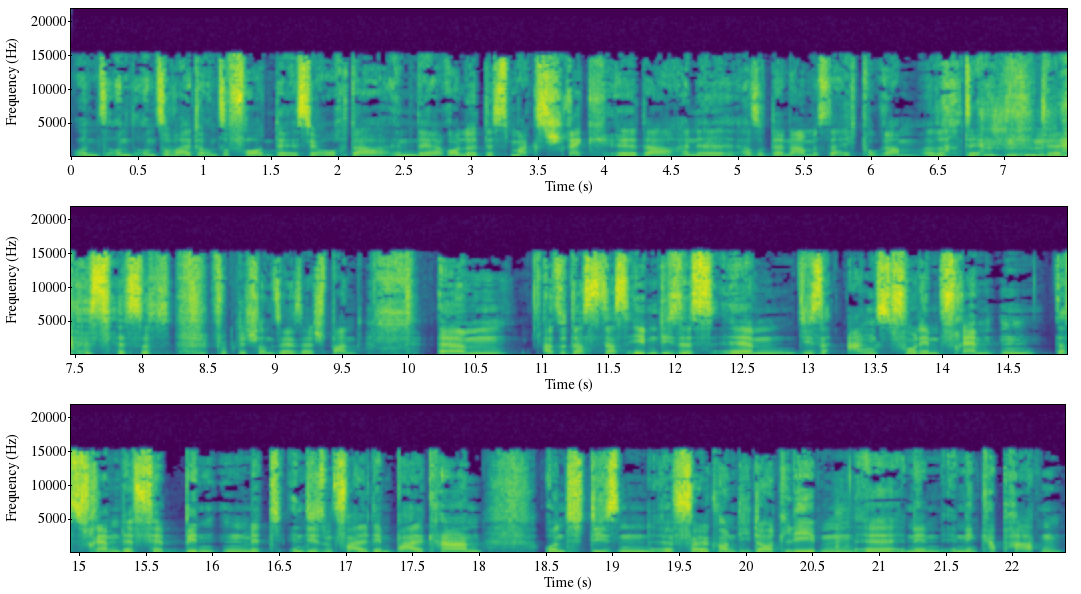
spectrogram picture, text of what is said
und, und, und so weiter und so fort. Und der ist ja auch da in der Rolle des Max Schreck, äh, da eine, also der Name ist da echt Programm. Also der, der ist, ist, ist wirklich schon sehr, sehr spannend. Ähm, also dass, dass eben dieses, ähm, diese Angst vor dem Fremden, das Fremde verbinden mit in diesem Fall dem Balkan und diesen äh, Völkern, die dort leben äh, in, den, in den Karpaten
